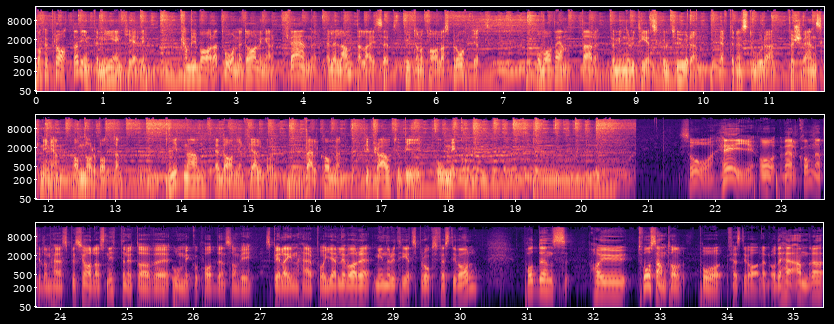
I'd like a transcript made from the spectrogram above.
Varför pratar vi inte meänkieli? Kan vi vara tornedalingar, kväner eller lantalaiset utan att tala språket? Och vad väntar för minoritetskulturen efter den stora försvenskningen av Norrbotten? Mitt namn är Daniel Fjällborg. Välkommen till Proud to be Omiko. Så, hej och välkomna till de här specialavsnitten utav eh, Omiko-podden som vi spela in här på Gällivare minoritetsspråksfestival. Poddens har ju två samtal på festivalen och det här andra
